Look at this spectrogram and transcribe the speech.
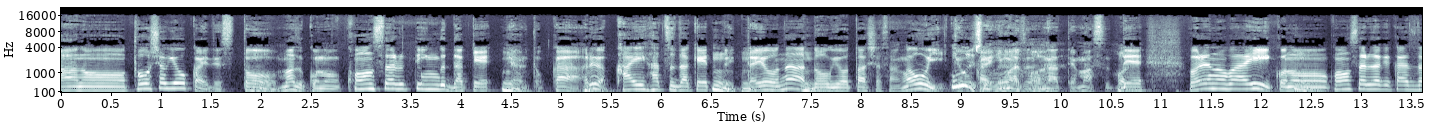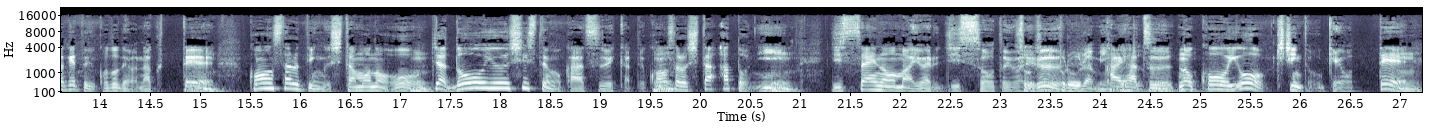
あの当社業界ですと、うん、まずこのコンサルティングだけであるとか、うん、あるいは開発だけといったような同業他社さんが多い業界にまずなってます。で、我々の場合、このコンサルだけ開発だけということではなくて、コンサルティングしたものを、じゃあどういうシステムを開発すべきかというコンサルをした後に、実際の、まあ、いわゆる実装といわれる開発の行為をきちんと請け負って、、うん、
